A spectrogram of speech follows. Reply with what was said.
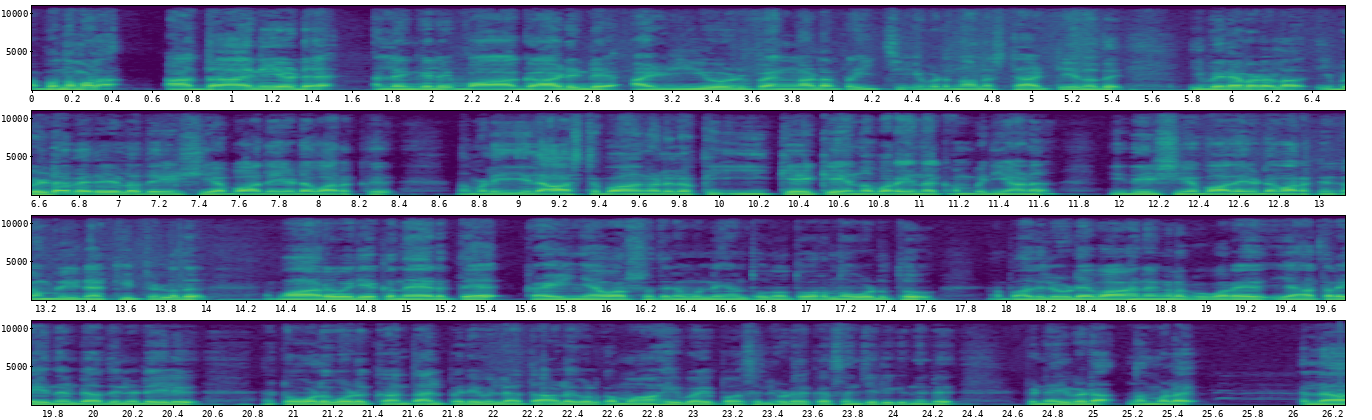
അപ്പോൾ നമ്മളെ അദാനിയുടെ അല്ലെങ്കിൽ വാഗാടിന്റെ അഴിയോഴ് പെങ്ങളം റീച്ച് ഇവിടെ നിന്നാണ് സ്റ്റാർട്ട് ചെയ്യുന്നത്. ഇവരെ വരെയുള്ള ഇവിടെ വരെയുള്ള ദേശീയപാതയുടെ വർക്ക് നമ്മൾ ഈ ലാസ്റ്റ് ഭാഗങ്ങളിലൊക്കെ ഇ കെ കെ എന്ന് പറയുന്ന കമ്പനിയാണ് ഈ ദേശീയപാതയുടെ വർക്ക് കംപ്ലീറ്റ് ആക്കിയിട്ടുള്ളത്. അപ്പോൾ ആറ് വരിയൊക്കെ നേരത്തെ കഴിഞ്ഞ വർഷത്തിന് മുന്നേ ഞാൻ തോന്നുന്നു തുറന്നു കൊടുത്തു. അപ്പോൾ അതിലൂടെ വാഹനങ്ങളൊക്കെ കുറേ യാത്ര ചെയ്യുന്നുണ്ട്. അതിനിടയിൽ ടോൾ കൊടുക്കാൻ താല്പര്യമില്ലാത്ത ആളുകൾക്ക് മാഹി ബൈപ്പാസിലൂടെയൊക്കെ സഞ്ചരിക്കുന്നുണ്ട്. പിന്നെ ഇവിടെ നമ്മളെ എല്ലാ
